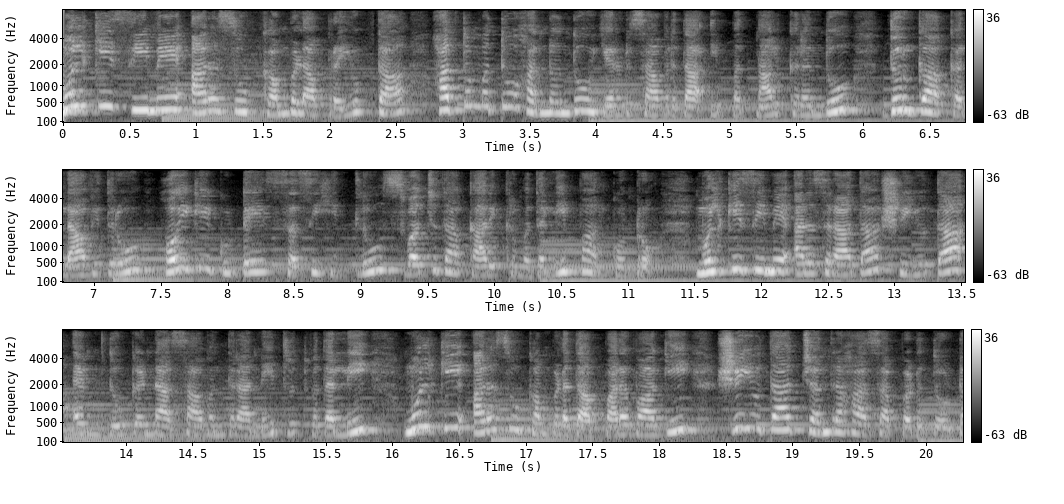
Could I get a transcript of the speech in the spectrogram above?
ಮುಲ್ಕಿ ಸೀಮೆ ಅರಸು ಕಂಬಳ ಪ್ರಯುಕ್ತ ಹತ್ತೊಂಬತ್ತು ಹನ್ನೊಂದು ಎರಡು ಸಾವಿರದ ಇಪ್ಪತ್ನಾಲ್ಕರಂದು ದುರ್ಗಾ ಕಲಾವಿದರು ಹೊಯ್ಗೆಗುಡ್ಡೆ ಸಸಿ ಹಿತ್ಲು ಸ್ವಚ್ಛತಾ ಕಾರ್ಯಕ್ರಮದಲ್ಲಿ ಪಾಲ್ಗೊಂಡ್ರು. ಮುಲ್ಕಿ ಸೀಮೆ ಅರಸರಾದ ಶ್ರೀಯುತ ಎಂ ದುಗ್ಗಣ್ಣ ಸಾವಂತರ ನೇತೃತ್ವದಲ್ಲಿ ಮುಲ್ಕಿ ಅರಸು ಕಂಬಳದ ಪರವಾಗಿ ಶ್ರೀಯುತ ಚಂದ್ರಹಾಸ ಪಡುತೋಟ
